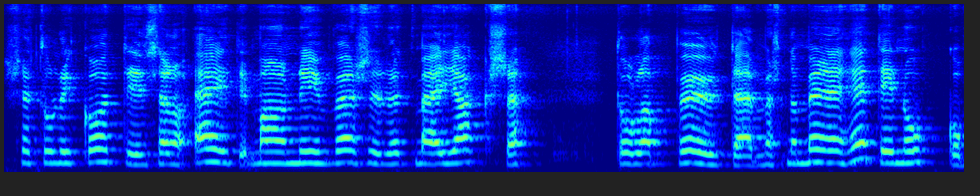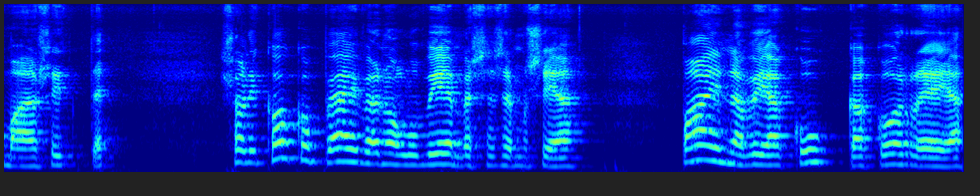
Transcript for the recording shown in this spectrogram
Se tuli kotiin, sanoi, äiti, mä oon niin väsynyt, mä en jaksa tulla pöytään. Mä sanoin, no mene heti nukkumaan sitten. Se oli koko päivän ollut viemässä semmoisia painavia kukkakoreja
